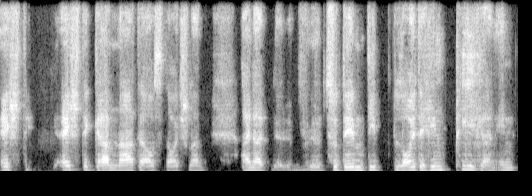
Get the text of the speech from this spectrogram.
echte, echte Granate aus Deutschland, einer, äh, zu dem die Leute hinpilgern in,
